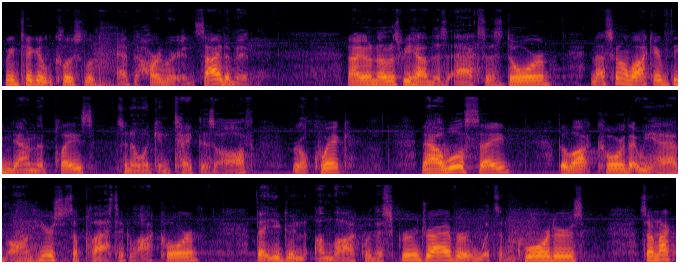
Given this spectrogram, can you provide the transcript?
we can take a close look at the hardware inside of it. Now you'll notice we have this access door, and that's gonna lock everything down into place so no one can take this off real quick. Now I will say, the lock core that we have on here is just a plastic lock core that you can unlock with a screwdriver or with some quarters. So I'm not,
